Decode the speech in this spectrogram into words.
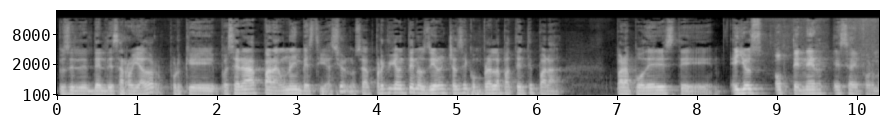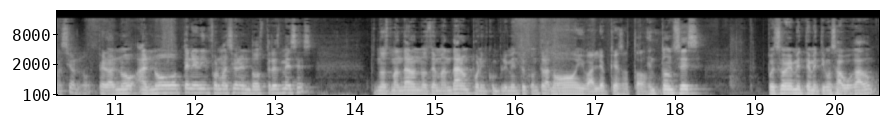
pues, del, del desarrollador, porque pues era para una investigación. O sea, prácticamente nos dieron chance de comprar la patente para, para poder este, ellos obtener esa información, ¿no? Pero al no, al no tener información en dos, tres meses, pues, nos mandaron, nos demandaron por incumplimiento de contrato. No, y valió que eso todo. Entonces, pues obviamente metimos a abogado,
